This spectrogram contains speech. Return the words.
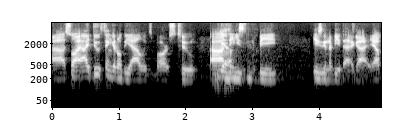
Uh, so I, I do think it'll be Alex Bars too. Uh, I think he's gonna be he's gonna be that guy. Yep.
